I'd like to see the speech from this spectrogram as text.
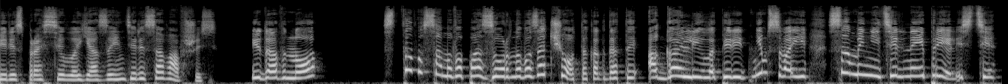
переспросила я, заинтересовавшись. «И давно?» «С того самого позорного зачета, когда ты оголила перед ним свои сомнительные прелести!»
